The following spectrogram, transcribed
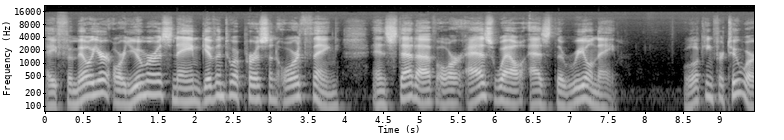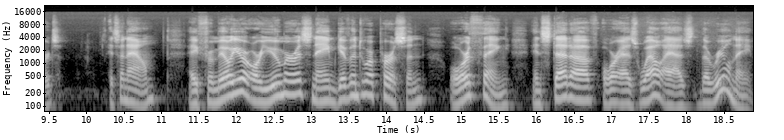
a familiar or humorous name given to a person or thing instead of or as well as the real name. We're looking for two words. It's a noun, a familiar or humorous name given to a person or thing instead of or as well as the real name.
